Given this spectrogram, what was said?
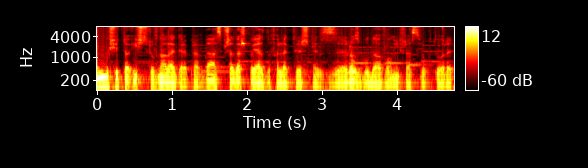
musi to iść równolegle, prawda? Sprzedaż pojazdów elektrycznych z rozbudową infrastruktury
